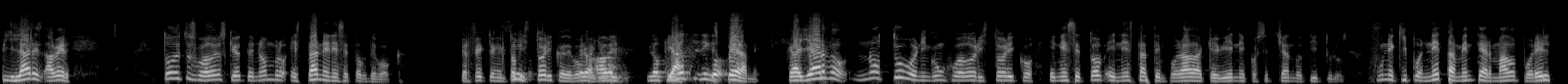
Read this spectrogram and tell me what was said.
pilares. A ver, todos estos jugadores que yo te nombro están en ese top de Boca. Perfecto, en el top histórico de Boca. Pero, a ver, lo que yo te digo. Espérame, Gallardo no tuvo ningún jugador histórico en ese top en esta temporada que viene cosechando títulos. Fue un equipo netamente armado por él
